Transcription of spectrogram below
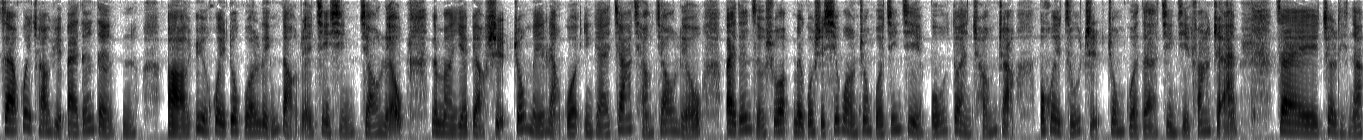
在会场与拜登等嗯啊与会多国领导人进行交流。那么也表示，中美两国应该加强交流。拜登则说，美国是希望中国经济不断成长，不会阻止中国的经济发展。在这里呢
